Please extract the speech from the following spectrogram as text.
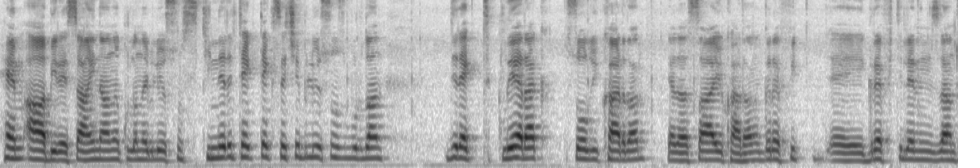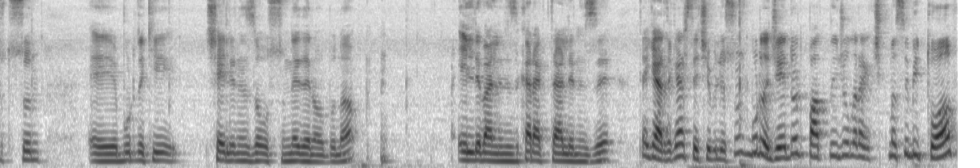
hem A1S'i aynı anda kullanabiliyorsunuz. Skinleri tek tek seçebiliyorsunuz buradan. Direkt tıklayarak sol yukarıdan ya da sağ yukarıdan grafik e, grafitilerinizden tutsun. E, buradaki şeyleriniz olsun neden o buna eldivenlerinizi, karakterlerinizi teker teker seçebiliyorsunuz. Burada C4 patlayıcı olarak çıkması bir tuhaf.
